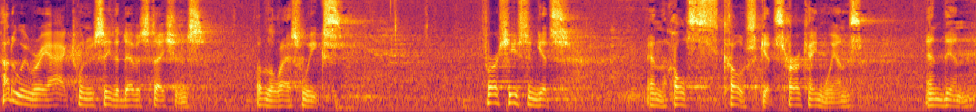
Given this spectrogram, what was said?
How do we react when we see the devastations of the last weeks. First, Houston gets, and the whole coast gets hurricane winds, and then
